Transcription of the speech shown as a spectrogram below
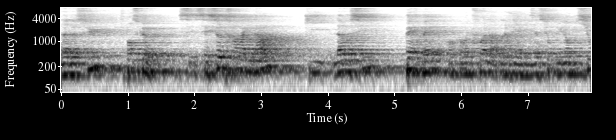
là-dessus. je pense que c'est ce travail-là qui, là aussi, permet, encore une fois, la, réalisation d'une ambition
